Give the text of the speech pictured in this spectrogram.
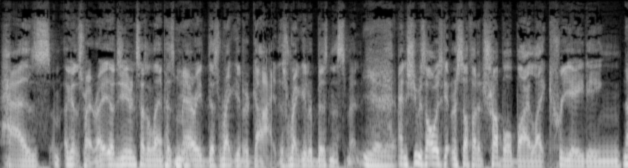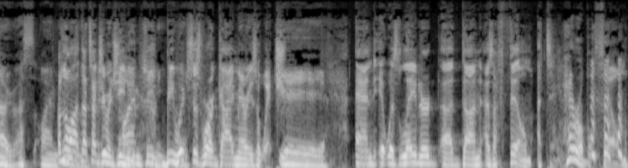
has I guess that's right, right? A genie inside a lamp has married this regular guy, this regular businessman. Yeah, yeah. And she was always getting herself out of trouble by like creating. No, that's I am. Oh, no, that's actually a genie. I am genie. Bewitched is where a guy marries a witch. Yeah, yeah, yeah, yeah. and it was later uh, done as a film, a terrible film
